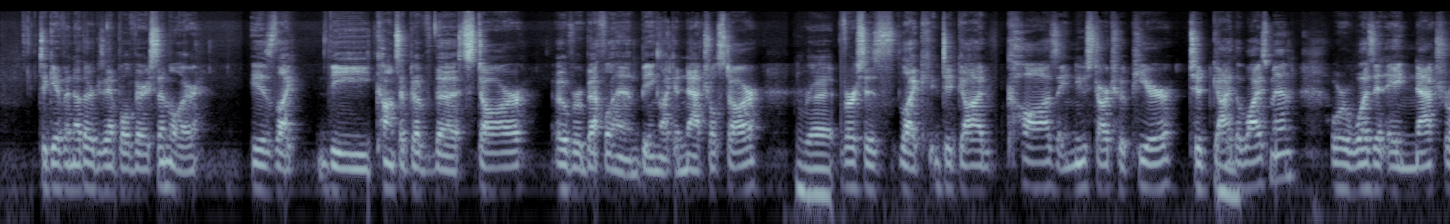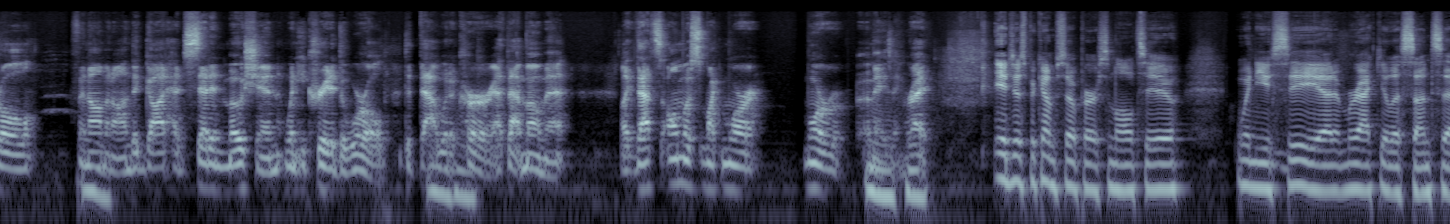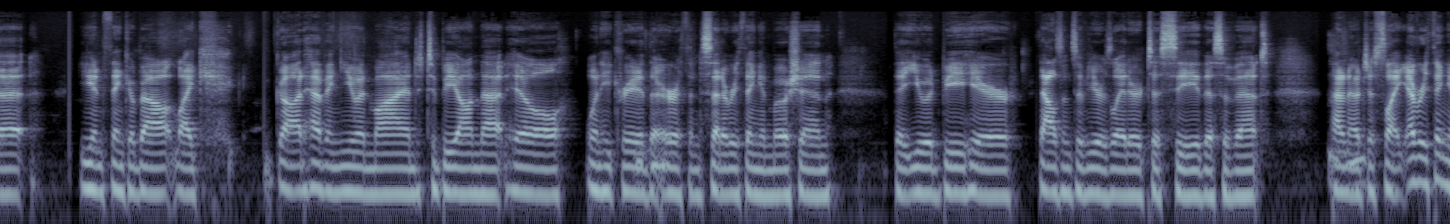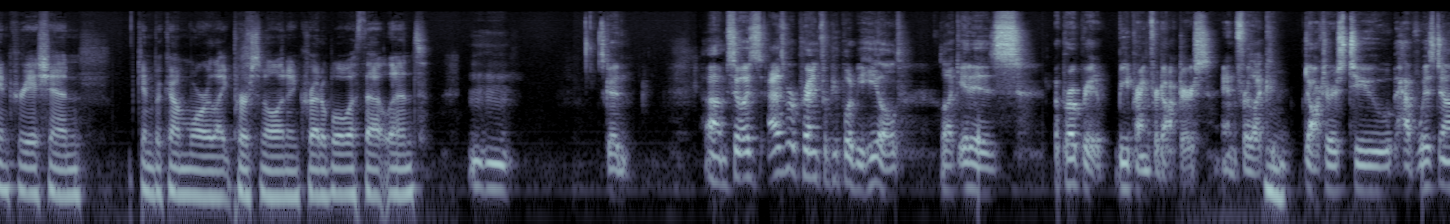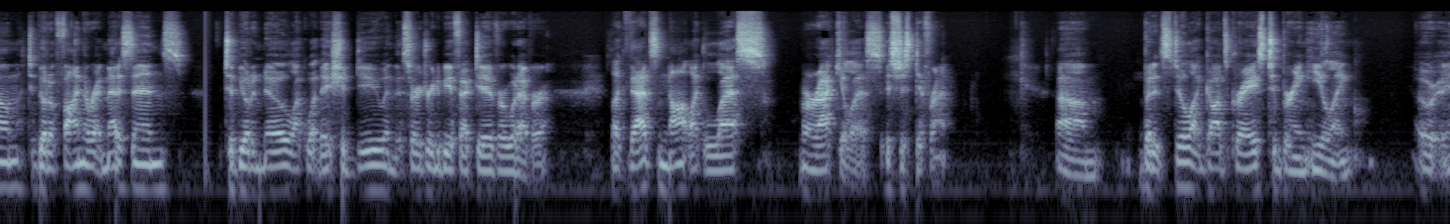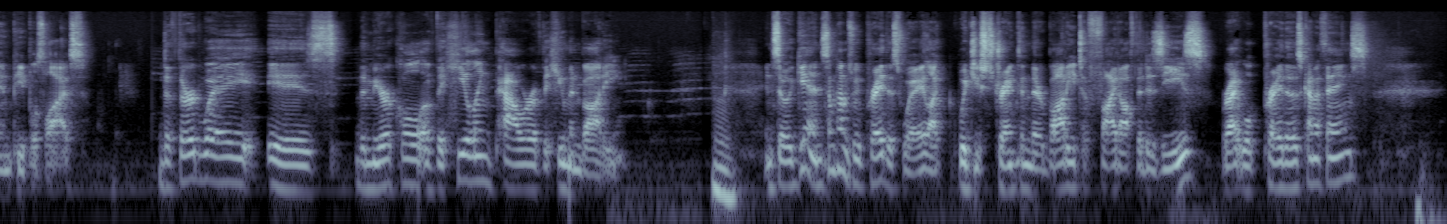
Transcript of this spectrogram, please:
To give another example, very similar, is like the concept of the star over Bethlehem being like a natural star Right. versus like, did God cause a new star to appear to guide the wise men, or was it a natural phenomenon that God had set in motion when He created the world that that would Mhm. occur at that moment? Like that's almost like more more amazing, Mhm. right? It just becomes so personal too. When you see a miraculous sunset, you can think about like God having you in mind to be on that hill when he created the Mhm. earth and set everything in motion, that you would be here thousands of years later to see this event. I don't know, Mhm. just like everything in creation can become more like personal and incredible with that lens. Mm-hmm. It's good. Um, so as as we're praying for people to be healed, like it is appropriate to be praying for doctors and for like Mm. doctors to have wisdom, to be able to find the right medicines, to be able to know like what they should do and the surgery to be effective or whatever. Like that's not like less miraculous. It's just different. Um, but it's still like God's grace to bring healing in people's lives. The third way is the miracle of the healing power of the human body. Hmm. And so again, sometimes we pray this way, like, would you strengthen their body to fight off the disease? Right? We'll pray those kind of things.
